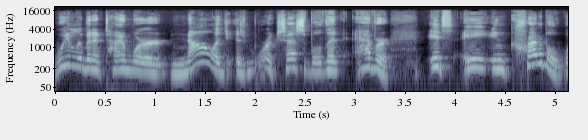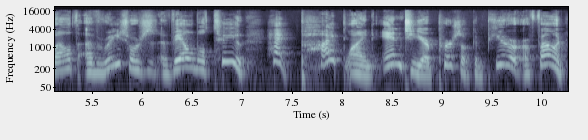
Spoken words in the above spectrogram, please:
We live in a time where knowledge is more accessible than ever. It's a incredible wealth of resources available to you, heck, pipelined into your personal computer or phone.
